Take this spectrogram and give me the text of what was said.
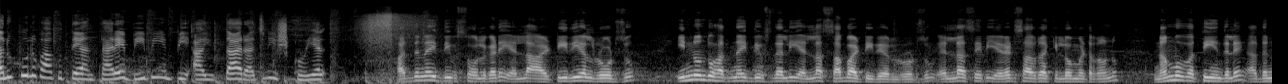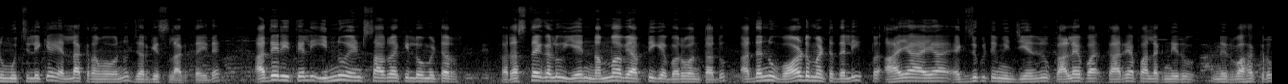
ಅನುಕೂಲವಾಗುತ್ತೆ ಅಂತಾರೆ ಬಿಬಿಎಂಪಿ ಆಯುಕ್ತ ರಜನೀಶ್ ಗೋಯಲ್. ಹದಿನೈದು ದಿವಸ ಒಳಗಡೆ ಎಲ್ಲ ಆರ್ಟೀರಿಯಲ್ ರೋಡ್ಸು, ಇನ್ನೊಂದು ಹದಿನೈದು ದಿವಸದಲ್ಲಿ ಎಲ್ಲ ಸಬ್ ಆರ್ಟೀರಿಯಲ್ ರೋಡ್ಸು, ಎಲ್ಲ ಸೇರಿ ಎರಡು ಸಾವಿರ ಕಿಲೋಮೀಟರನ್ನು ನಮ್ಮ ವತಿಯಿಂದಲೇ ಅದನ್ನು ಮುಚ್ಚಲಿಕ್ಕೆ ಎಲ್ಲ ಕ್ರಮವನ್ನು ಜರುಗಿಸಲಾಗ್ತಾ ಇದೆ. ಅದೇ ರೀತಿಯಲ್ಲಿ ಇನ್ನೂ ಎಂಟು ಸಾವಿರ ಕಿಲೋಮೀಟರ್ ರಸ್ತೆಗಳು ಏನು ನಮ್ಮ ವ್ಯಾಪ್ತಿಗೆ ಬರುವಂಥದ್ದು ಅದನ್ನು ವಾರ್ಡ್ ಮಟ್ಟದಲ್ಲಿ ಆಯಾ ಆಯಾ ಎಕ್ಸಿಕ್ಯೂಟಿವ್ ಇಂಜಿನಿಯರು ಕಾರ್ಯಪಾ ಕಾರ್ಯಪಾಲಕ ನಿರ್ ನಿರ್ವಾಹಕರು,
